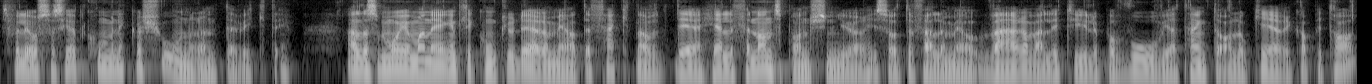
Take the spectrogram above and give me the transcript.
så vil jeg også si at kommunikasjon rundt det er viktig. Eller så må jo man egentlig konkludere med at effekten av det hele finansbransjen gjør, i så tilfelle med å være veldig tydelig på hvor vi har tenkt å allokere kapital,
